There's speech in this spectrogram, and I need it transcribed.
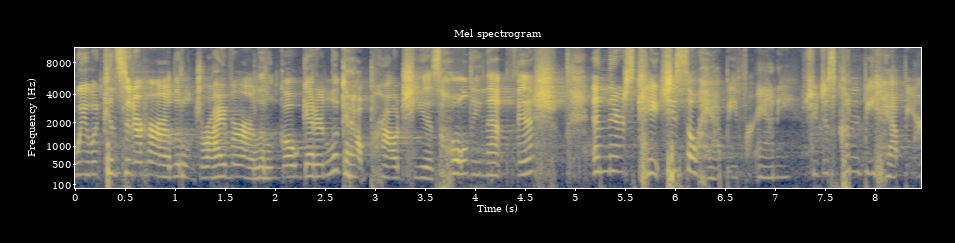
we would consider her our little driver, our little go getter. Look at how proud she is holding that fish. And there's Kate. She's so happy for Annie. She just couldn't be happier.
